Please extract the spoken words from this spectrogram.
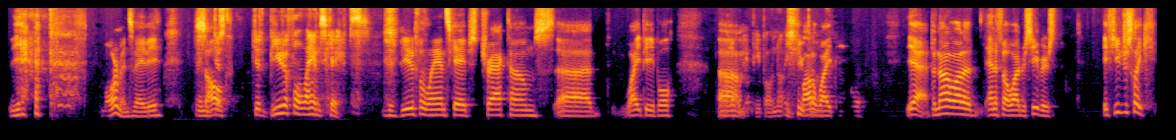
Yeah, Mormons maybe. And Salt, Just, just, just beautiful landscapes. Just beautiful landscapes, tract homes, uh, white people, A lot of Um, white people, not you. a lot of white people. Yeah, but not a lot of NFL wide receivers. If you just like,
